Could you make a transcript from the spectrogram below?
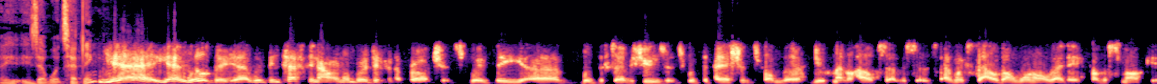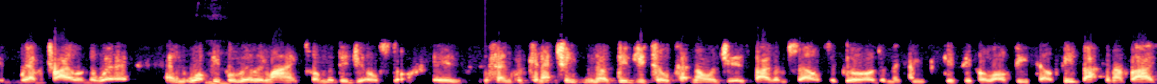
is that what's happening? Yeah, yeah, it will be. Yeah, we've been testing out a number of different approaches with the uh, with the service users, with the patients from the youth mental health services, and we've settled on one already for the smoking. We have a trial underway and what mm. people really like from the digital stuff is the sense of connection. You know, digital technologies by themselves are good and they can give people a lot of detailed feedback and advice.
